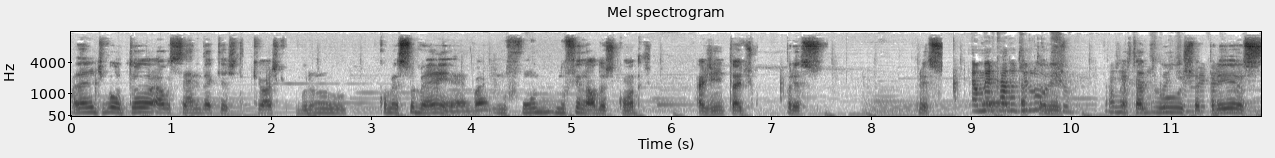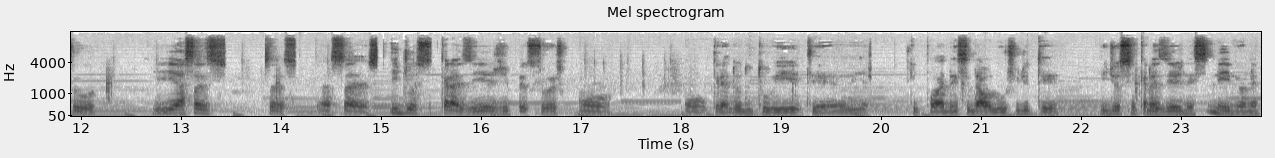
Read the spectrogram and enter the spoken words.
mas a gente voltou ao cerne da questão que eu acho que o Bruno começou bem. É, vai, no fundo, no final das contas, a gente está discutindo preço. Preço. É o mercado é, de luxo. É o mercado de luxo, é preço. E essas, essas, essas idiosincrasias de pessoas como o criador do Twitter e que podem se dar o luxo de ter idiosincrasias nesse nível, né?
